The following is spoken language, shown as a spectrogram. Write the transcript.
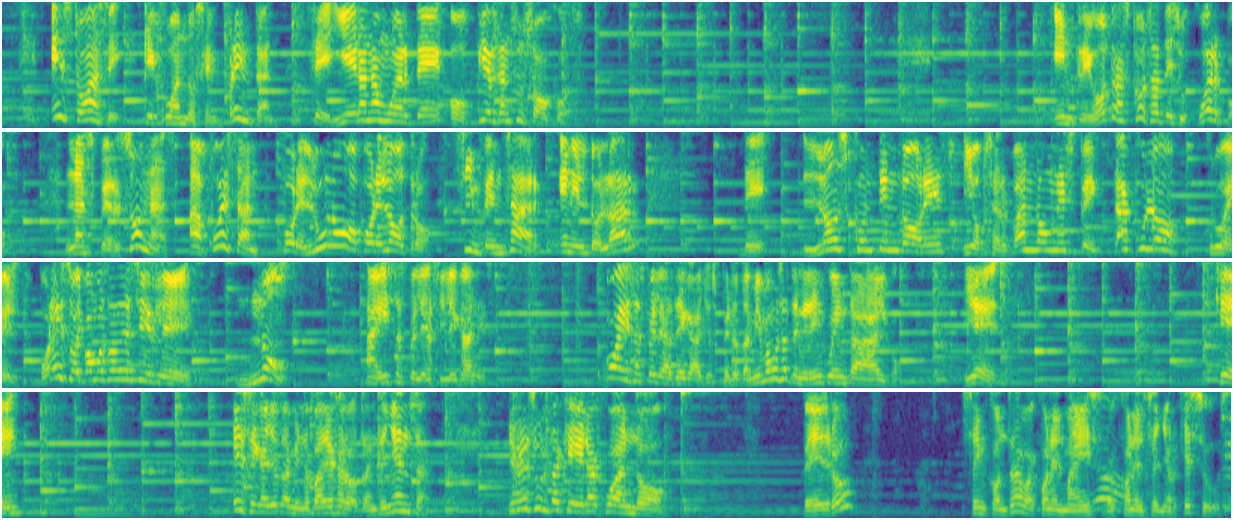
Esto hace que cuando se enfrentan, se hieran a muerte o pierdan sus ojos. Entre otras cosas de su cuerpo. Las personas apuestan por el uno o por el otro sin pensar en el dolor de los contendores y observando un espectáculo cruel. Por eso hoy vamos a decirle no a estas peleas ilegales o a esas peleas de gallos. Pero también vamos a tener en cuenta algo. Y es que ese gallo también nos va a dejar otra enseñanza. Y resulta que era cuando Pedro se encontraba con el Maestro, con el Señor Jesús.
